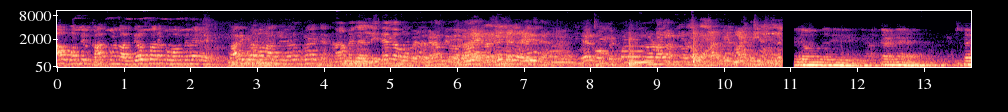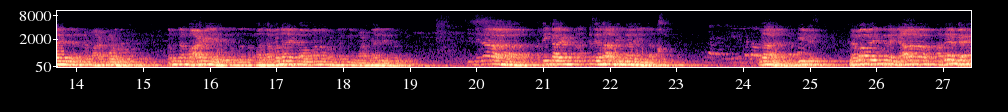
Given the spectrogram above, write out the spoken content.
ನಾವು ಬಂದಿಲ್ಲಿ ಕಾತ್ಕೊಂಡು ಅಲ್ಲಿ ದೇವಸ್ಥಾನಕ್ಕೆ ಹೋಗ್ತಾರೆ ಕಾರ್ಯಕ್ರಮ ಆಮೇಲೆ ಅಲ್ಲಿ ಇದೆಲ್ಲ ಹೋಗ್ಬೇಕು. ಜವಾಬ್ದಾರಿ ಆಚರಣೆ ಇಷ್ಟ ಸುಮ್ಮನೆ ಮಾಡಿ ಒಂದು ನಮ್ಮ ಅವಮಾನ ಮಾಡ್ತಾ ಇಲ್ಲಿನ ಅಧಿಕಾರಿ ಹತ್ತು ಜನ ಅಧಿಕಾರಿ ಇಲ್ಲ ಕ್ರಮ ವಹಿಸಿದ್ರೆ ಯಾವ ಅದೇ ಬೇರೆ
